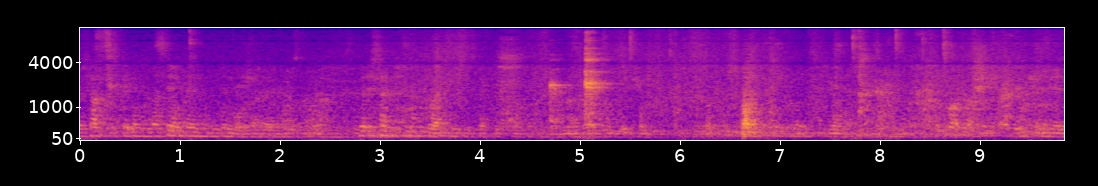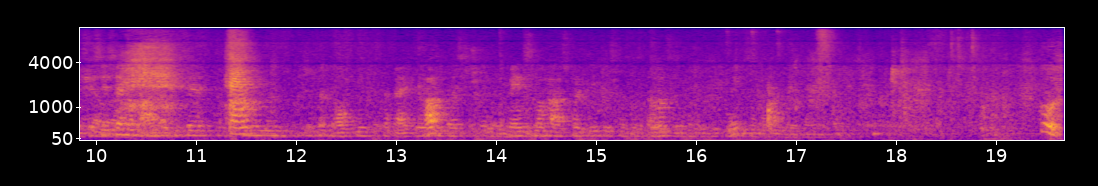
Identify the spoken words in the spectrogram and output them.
das hat sich gegen was den, in den Monat Würde ich sagen, ich dort ist der Es ist ja normal, dass diese Verkauf nicht dabei wenn es noch asphaltiert ist, dass es da ist. Gut.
